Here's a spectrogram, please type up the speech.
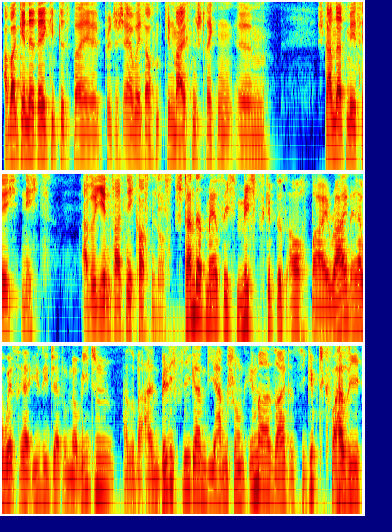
Aber generell gibt es bei British Airways auf den meisten Strecken ähm, standardmäßig nichts. Also jedenfalls nicht kostenlos. Standardmäßig nichts gibt es auch bei Ryanair, Wizz Air, EasyJet und Norwegian. Also bei allen Billigfliegern, die haben schon immer, seit es sie gibt, quasi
